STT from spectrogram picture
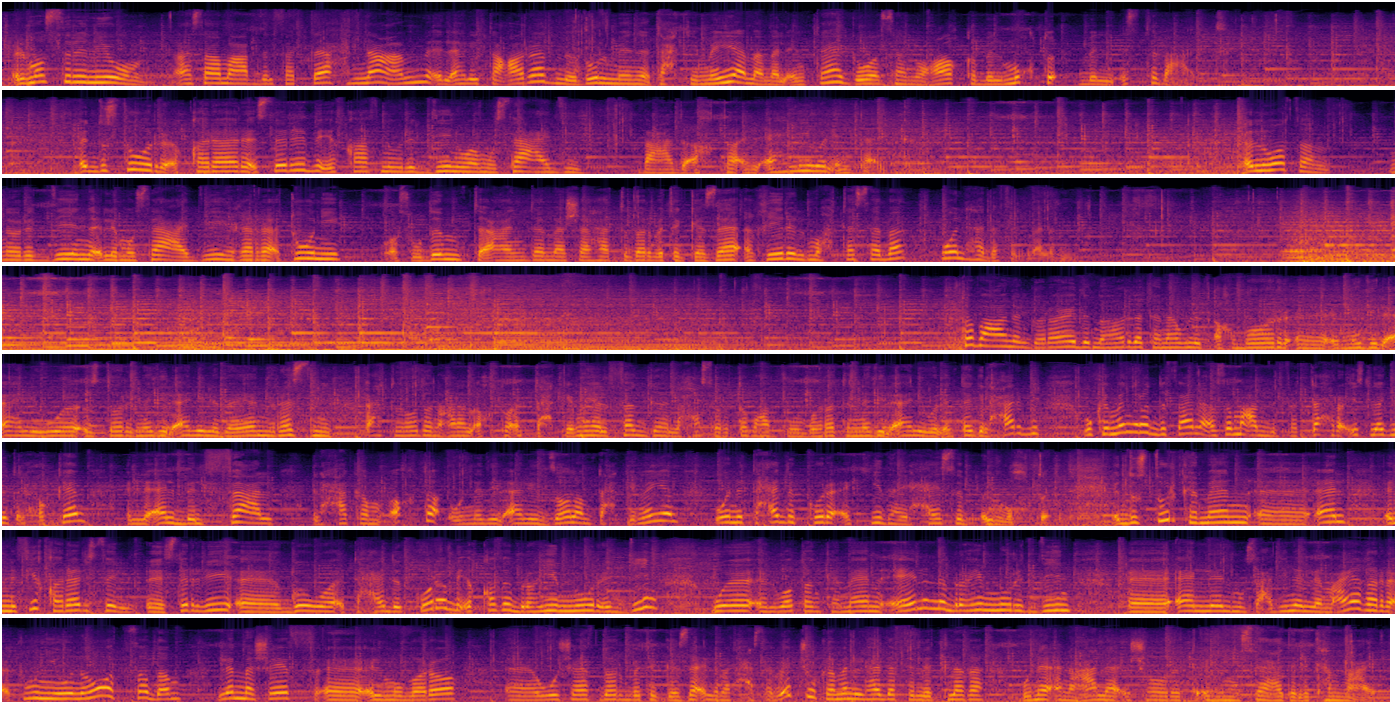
المصري اليوم عصام عبد الفتاح. نعم الأهلي تعرض لظلم تحكيمي أمام الإنتاج وسنعاقب المخطئ بالاستبعاد. الدستور قرار سري بإيقاف نور الدين ومساعديه بعد أخطاء الأهلي والإنتاج. الوطن. نور الدين لمساعديه غرقتوني وصدمت عندما شاهدت ضربة الجزاء غير المحتسبة والهدف الملغي طبعا الجرايد النهارده تناولت أخبار آه، النادي الأهلي وإصدار النادي الأهلي لبيان رسمي اعتراضا على الأخطاء التحكيمية الفجة اللي حصلت طبعا في مباراة النادي الأهلي والإنتاج الحربي وكمان رد فعل عصام عبد الفتاح رئيس لجنة الحكام اللي قال بالفعل الحكم أخطأ والنادي الأهلي اتظلم تحكيميا وإن اتحاد الكرة أكيد هيحاسب المخطئ. الدستور كمان آه، قال إن في قرار آه، سري جوه اتحاد الكرة بإيقاف إبراهيم نور الدين والوطن كمان قال إن إبراهيم نور الدين قال للمساعدين اللي معاه غرقتوني وإن هو اتصدم لما شاف آه، المباراة آه، وشاف ضربة الجزاء اللي ما اتحسبتش وكمان الهدف اللي اتلغى بناء على إشارة المساعد اللي كان معاه.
